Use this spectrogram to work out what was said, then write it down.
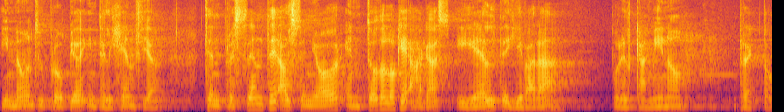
y no en tu propia inteligencia. Ten presente al Señor en todo lo que hagas y Él te llevará por el camino recto.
